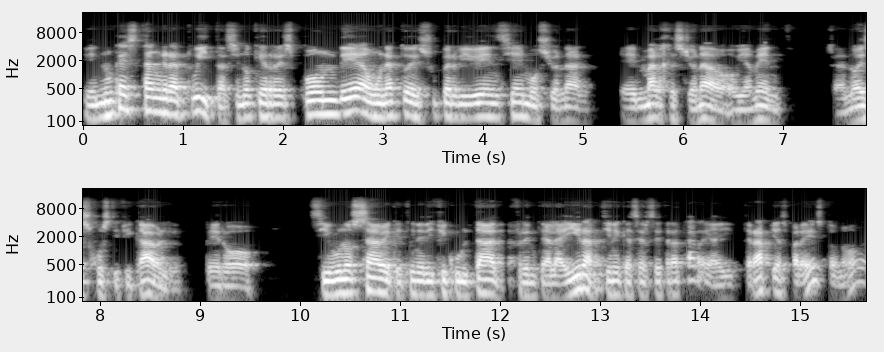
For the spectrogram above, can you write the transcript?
nunca es tan gratuita, sino que responde a un acto de supervivencia emocional, mal gestionado, obviamente. O sea, no es justificable, pero si uno sabe que tiene dificultad frente a la ira, tiene que hacerse tratar. Hay terapias para esto, ¿no?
